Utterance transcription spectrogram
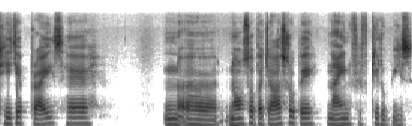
ٹھیک ہے پرائس ہے نو سو پچاس روپے، نائن ففٹی روپیز۔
